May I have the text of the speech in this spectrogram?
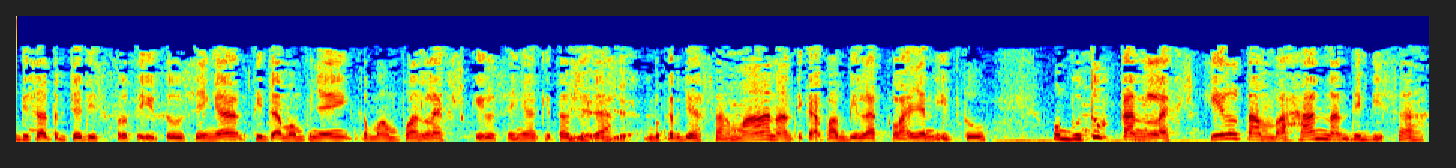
bisa terjadi seperti itu sehingga tidak mempunyai kemampuan life skill sehingga kita iya, sudah iya. bekerja sama. Nanti apabila klien itu membutuhkan life skill tambahan nanti bisa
